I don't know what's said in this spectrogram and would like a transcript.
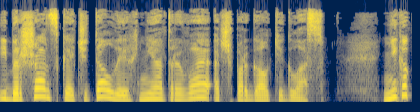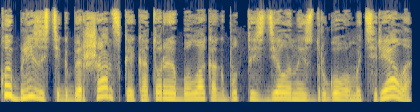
и Бершанская читала их, не отрывая от шпаргалки глаз. Никакой близости к Бершанской, которая была как будто сделана из другого материала,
